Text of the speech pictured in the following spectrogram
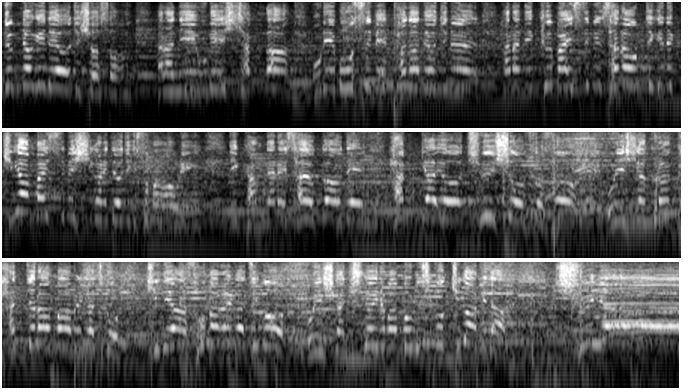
능력이 되어 주셔서 하나님 우리의 삶과 우리의 모습에 변화되어지는 하나님 그 말씀이 살아 움직이는 귀한 말씀의 시간이 되어지기 소망하오니 이 강단의 사역 가운데 함께하여 주시옵소서. 우리 이 시간 그런 간절한 마음을 가지고 기대와 소망을 가지고 우리 이 시간 주여 이름만 부르시고 기도합니다. 주여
